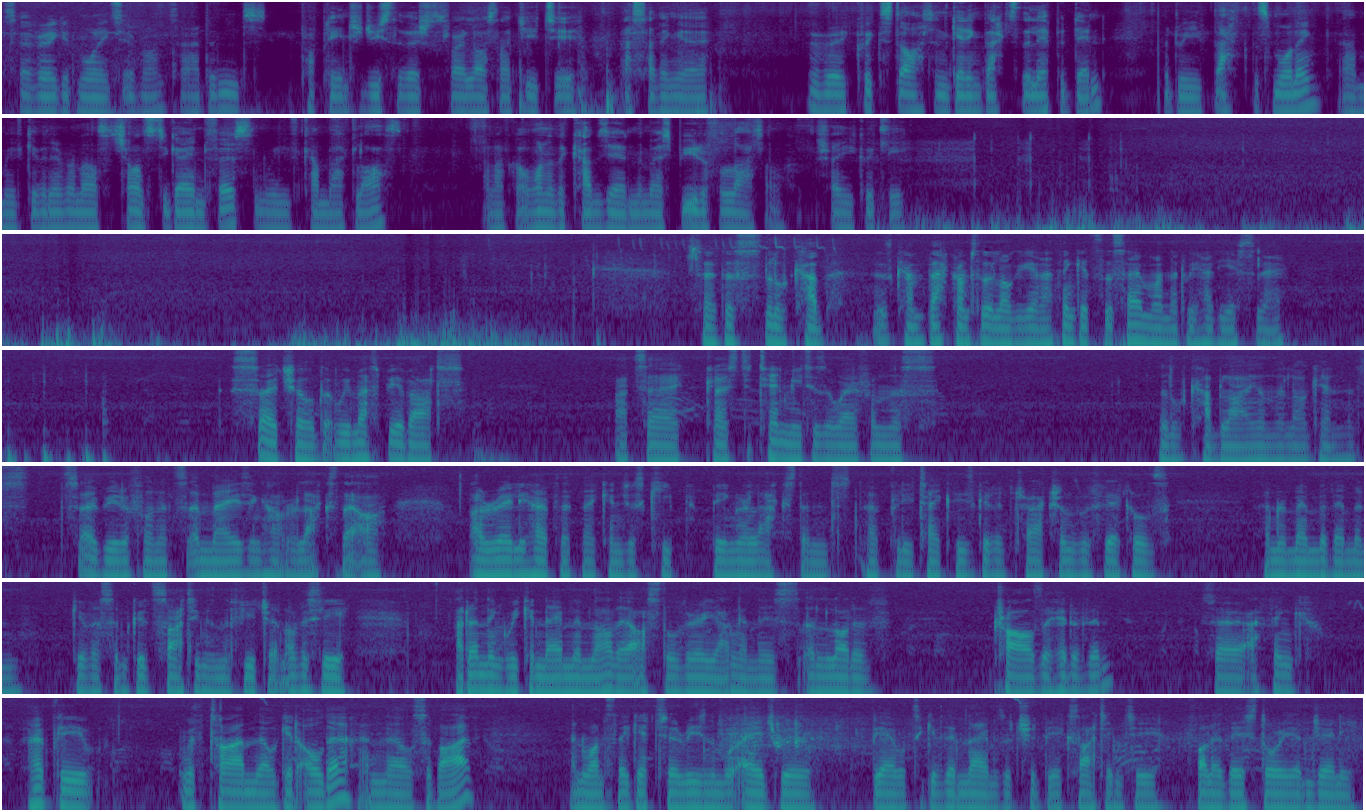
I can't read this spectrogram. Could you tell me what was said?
So very good morning to everyone. So I didn't properly introduce the virtual safari last night due to us having a, a very quick start and getting back to the leopard den. But we're back this morning. Um, we've given everyone else a chance to go in first and we've come back last. And I've got one of the cubs here in the most beautiful light. I'll show you quickly. So this little cub has come back onto the log again. I think it's the same one that we had yesterday. So chilled that we must be about, I'd say, close to 10 meters away from this little cub lying on the log and it's so beautiful and it's amazing how relaxed they are. I really hope that they can just keep being relaxed and hopefully take these good interactions with vehicles and remember them and give us some good sightings in the future. And obviously, I don't think we can name them now. They are still very young and there's a lot of trials ahead of them. So I think hopefully with time they'll get older and they'll survive. And once they get to a reasonable age, we'll be able to give them names, which should be exciting to follow their story and journey.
